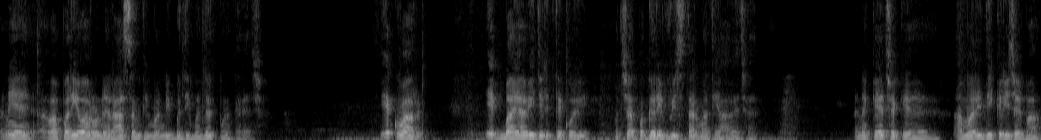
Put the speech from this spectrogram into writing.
અને આવા પરિવારોને રાશનથી માંડી બધી મદદ પણ કરે છે. એકવાર એક બાઈ આવી જ રીતે કોઈ પછી ગરીબ વિસ્તારમાંથી આવે છે અને કહે છે કે, આ મારી દીકરી છે બા.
